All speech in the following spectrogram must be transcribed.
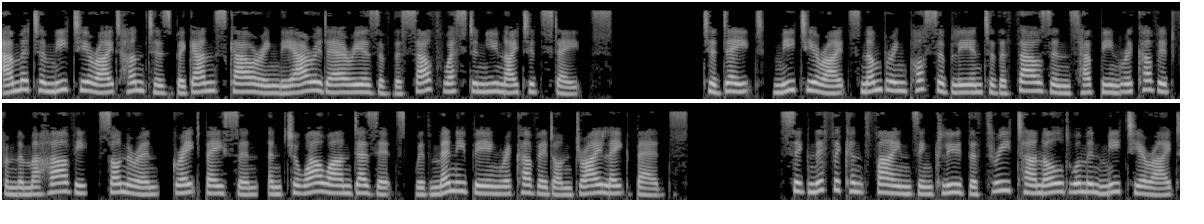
amateur meteorite hunters began scouring the arid areas of the southwestern United States. To date, meteorites numbering possibly into the thousands have been recovered from the Mojave, Sonoran, Great Basin, and Chihuahuan deserts, with many being recovered on dry lake beds. Significant finds include the 3-ton Old Woman meteorite,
